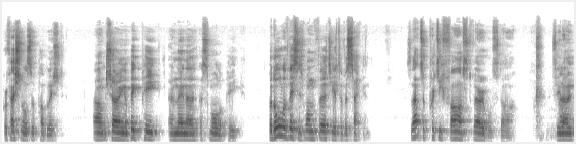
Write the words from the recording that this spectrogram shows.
professionals have published, um, showing a big peak and then a, a smaller peak. But all of this is 1 30th of a second. So that's a pretty fast variable star. So, you know,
